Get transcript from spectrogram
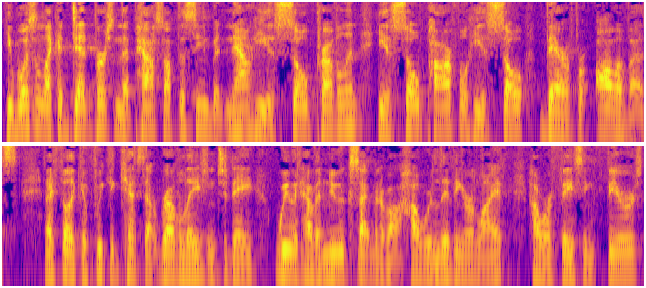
He wasn't like a dead person that passed off the scene, but now he is so prevalent. He is so powerful. He is so there for all of us. And I feel like if we could catch that revelation today, we would have a new excitement about how we're living our life, how we're facing fears,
